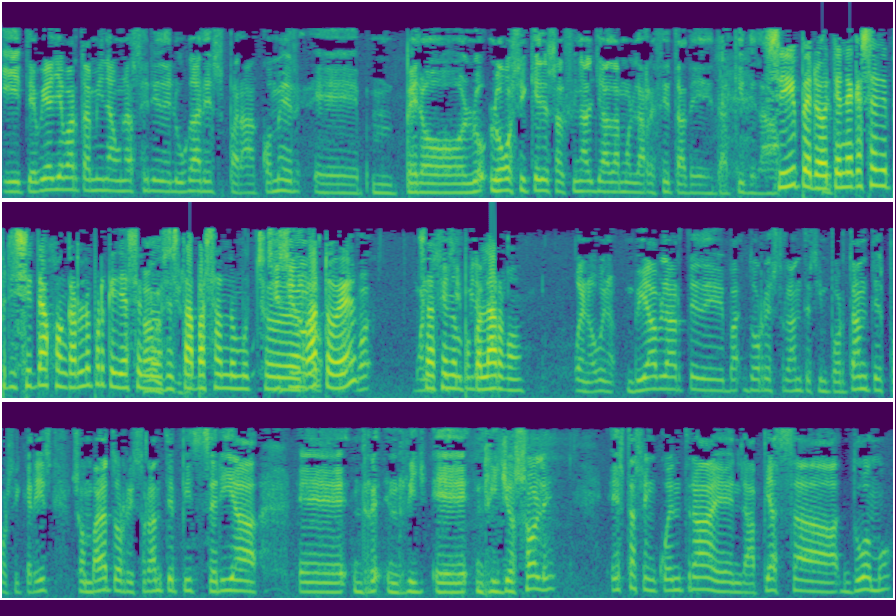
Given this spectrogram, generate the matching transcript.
y, te voy a llevar también a una serie de lugares para comer, eh, pero luego si quieres al final ya damos la receta de, aquí de la... Sí, pero tiene que ser de prisita, Juan Carlos, porque ya se nos está pasando mucho rato, ¿eh? está haciendo un poco largo. Bueno, bueno, voy a hablarte de dos restaurantes importantes, por si queréis, son baratos. Restaurante Pizzería eh, eh Rigiosole, esta se encuentra en la Piazza Duomo,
